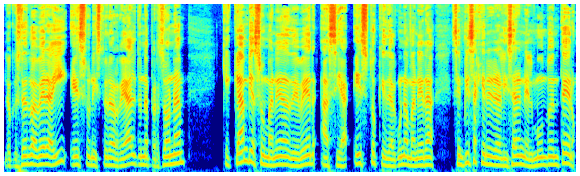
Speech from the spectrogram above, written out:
Lo que usted va a ver ahí es una historia real de una persona que cambia su manera de ver hacia esto que de alguna manera se empieza a generalizar en el mundo entero.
